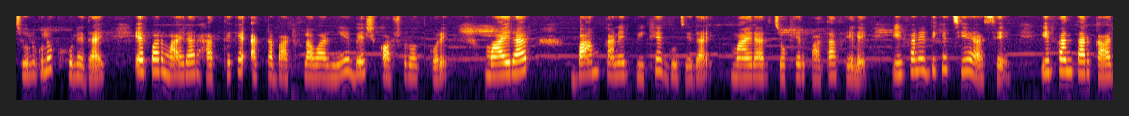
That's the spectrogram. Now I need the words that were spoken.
চুলগুলো খুলে দেয়। এরপর মায়রার হাত থেকে একটা বাটফ্লাওয়ার নিয়ে বেশ কসরত করে মায়রার বাম কানের পিঠে গুজে দেয়। মায়রার চোখের পাতা ফেলে ইরফানের দিকে চেয়ে আছে। ইরফান তার কাজ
